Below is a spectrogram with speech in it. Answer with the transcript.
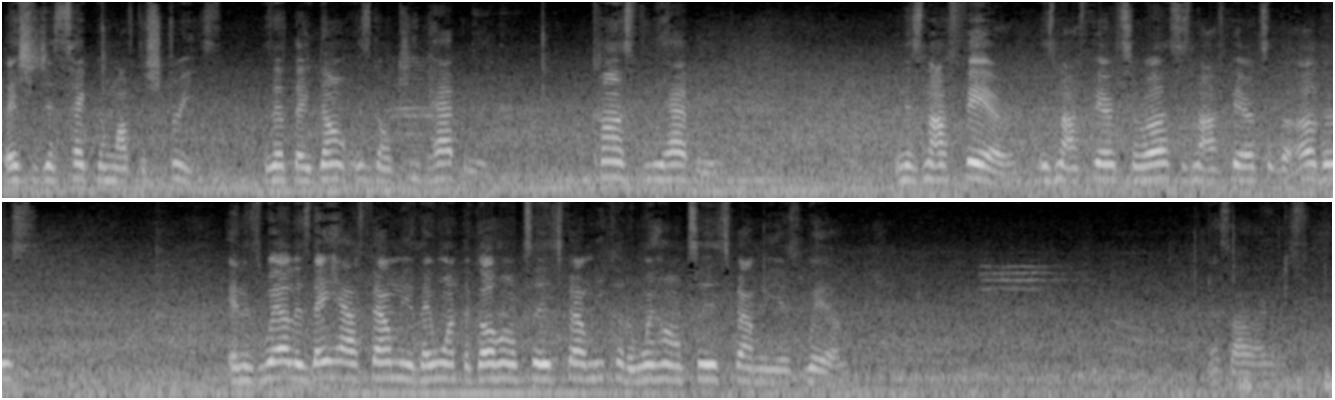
They should just take them off the streets. Because if they don't, it's going to keep happening, constantly happening. And it's not fair. It's not fair to us. It's not fair to the others. And as well as they have family, if they want to go home to his family, he could have went home to his family as well. That's all I got to say.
